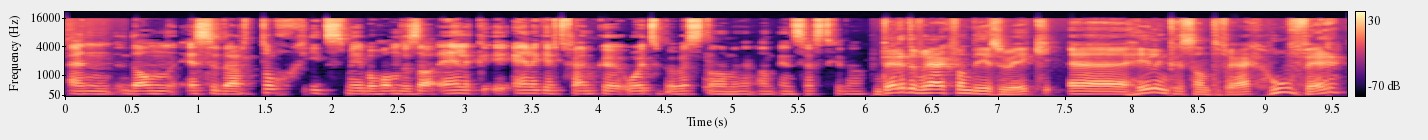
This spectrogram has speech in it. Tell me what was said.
En dan is ze daar toch iets mee begonnen. Dus dat eigenlijk, eigenlijk heeft Femke ooit bewust aan, aan incest gedaan. Derde vraag van deze week. Uh, heel interessante vraag. Hoe ver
